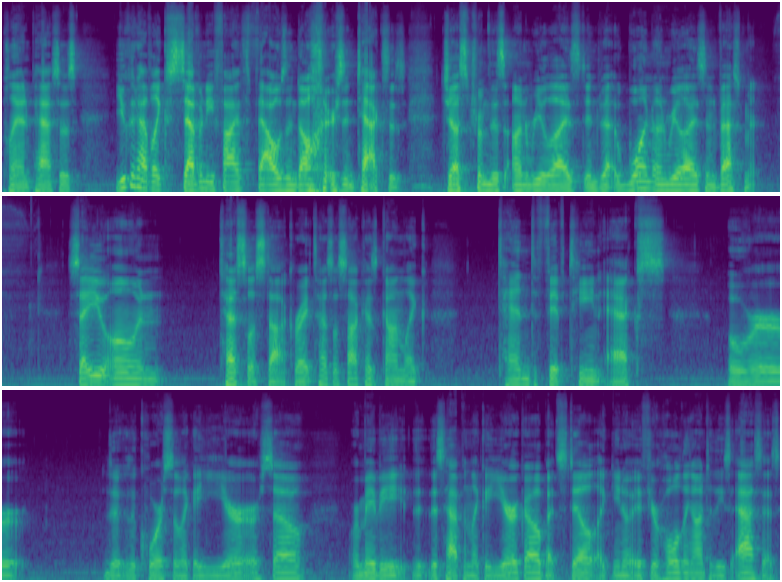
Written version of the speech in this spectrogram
plan passes you could have like $75,000 in taxes just from this unrealized inve- one unrealized investment. Say you own Tesla stock, right? Tesla stock has gone like 10 to 15x over the, the course of like a year or so or maybe th- this happened like a year ago, but still, like, you know, if you're holding on to these assets,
